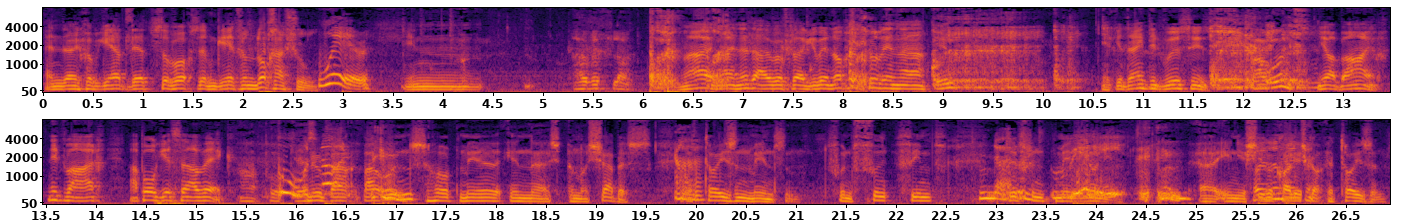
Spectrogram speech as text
Und ich habe gehört, letzte Woche, sie haben gegeben doch eine Schule. Where? In, Overflow. nein, nein, nicht Overflow, ich gewinnt noch Schule in, äh, ich gedenke nicht, wo es ist. Bei uns. Ja, bei euch. Nicht bei euch, ein paar gestern weg. Ah, Gut, bei, bei uns hat mir in uh, am Shabbos uh, tausend Menschen von fün- fünf No, different really? uh, in Yeshiva College, Menschen? uh, tausend.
